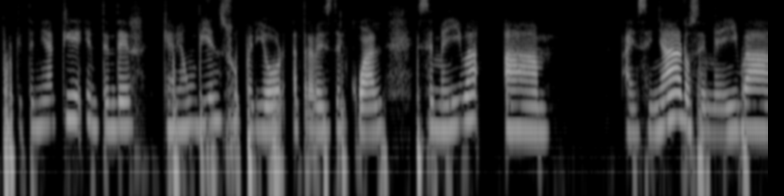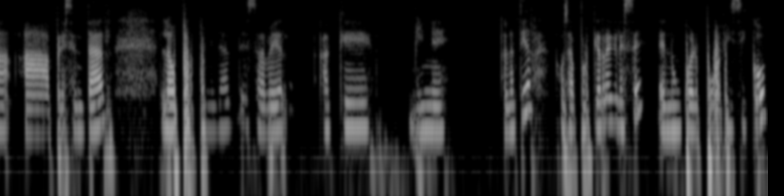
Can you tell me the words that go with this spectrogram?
porque tenía que entender que había un bien superior a través del cual se me iba a, a enseñar o se me iba a presentar la oportunidad de saber a qué vine a la tierra, o sea, por qué regresé en un cuerpo físico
